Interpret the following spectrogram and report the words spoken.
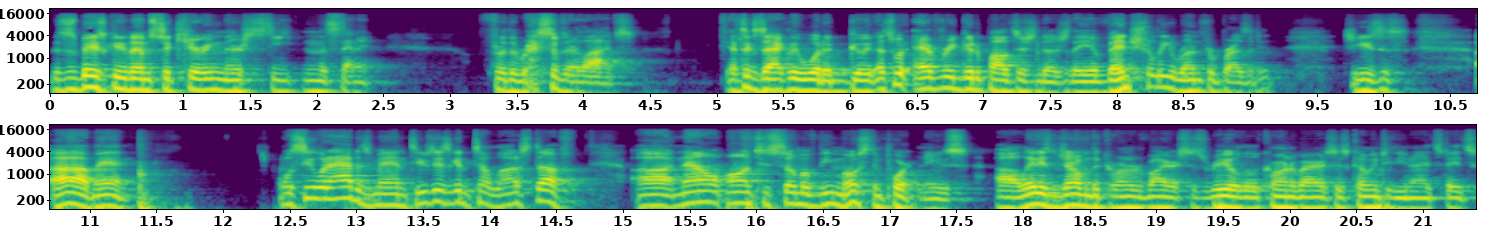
This is basically them securing their seat in the Senate for the rest of their lives. That's exactly what a good. That's what every good politician does. They eventually run for president. Jesus, ah man, we'll see what happens, man. Tuesday's going to tell a lot of stuff. Uh, now on to some of the most important news, uh, ladies and gentlemen. The coronavirus is real. The coronavirus is coming to the United States.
